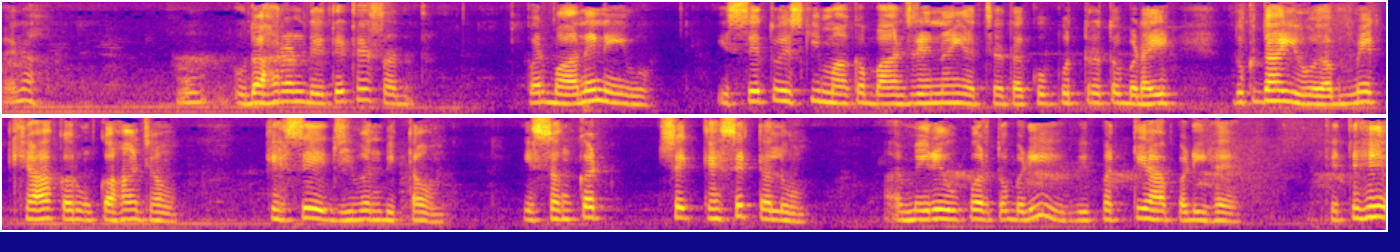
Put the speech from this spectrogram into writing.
है ना? वो उदाहरण देते थे संत, पर माने नहीं वो। इससे तो इसकी माँ का बांझ रहना ही अच्छा था। कुपुत्र तो बड़ा ही दुखदाई हो। अब मैं क्या करूँ? कहाँ जाऊँ? कैसे जीवन बिताऊँ? इस संकट से कैसे टलूँ? मेरे ऊपर तो बड़ी विपत्ति आ पड़ी है। हैं,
